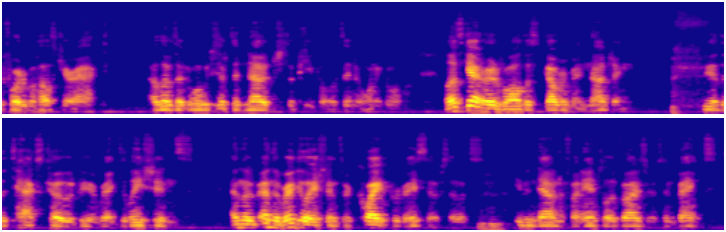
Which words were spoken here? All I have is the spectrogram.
the Affordable Health Care Act. I love that. Well, we just have to nudge the people if they don't want to go along. Let's get rid of all this government nudging via the tax code, via regulations, and the and the regulations are quite pervasive. So it's mm-hmm. even down to financial advisors and banks,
